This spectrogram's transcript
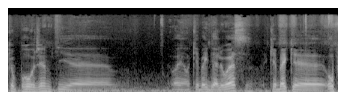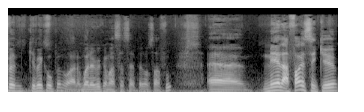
Coupe Pro Gym, qui voyons, Québec de l'Ouest, Québec euh, Open, Québec Open, whatever comment ça s'appelle, on s'en fout. Euh, mais l'affaire, c'est que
